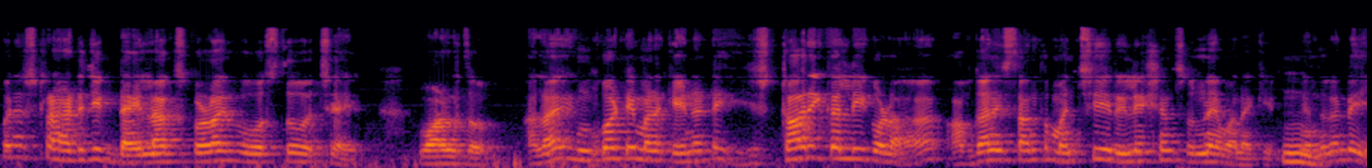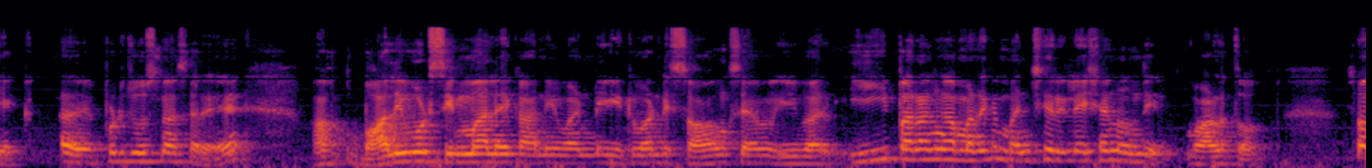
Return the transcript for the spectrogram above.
కొంచెం స్ట్రాటజిక్ డైలాగ్స్ కూడా వస్తూ వచ్చాయి వాళ్ళతో. అలాగే ఇంకోటి మనకి ఏంటంటే హిస్టారికల్లీ కూడా ఆఫ్ఘనిస్తాన్తో మంచి రిలేషన్స్ ఉన్నాయి మనకి. ఎందుకంటే ఎక్కడ ఎప్పుడు చూసినా సరే బాలీవుడ్ సినిమాలే కానివ్వండి ఇటువంటి సాంగ్స్ ఈ పరంగా మనకి మంచి రిలేషన్ ఉంది వాళ్ళతో. సో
